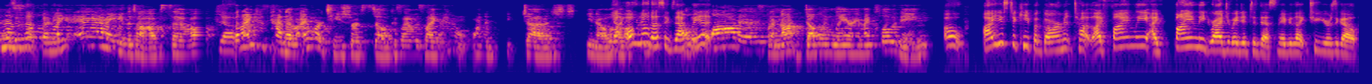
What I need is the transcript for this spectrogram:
And then Isn't that funny? Like, eh, I need the tops. So, Yeah. but I just kind of I wore t-shirts still because I was like, I don't want to be judged. You know. Yeah. Like, Oh, no, that's exactly it. modest, but I'm not doubling layering my clothing. Oh, I used to keep a garment top. I finally, I finally graduated to this maybe like two years ago.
